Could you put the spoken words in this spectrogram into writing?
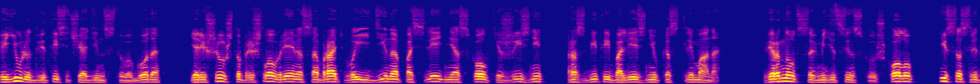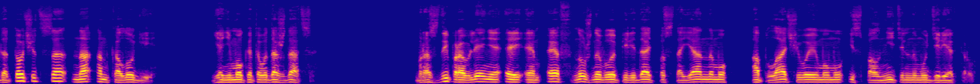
К июлю 2011 года я решил, что пришло время собрать воедино последние осколки жизни, разбитой болезнью Костлемана, вернуться в медицинскую школу и сосредоточиться на онкологии. Я не мог этого дождаться. Бразды правления АМФ нужно было передать постоянному, оплачиваемому исполнительному директору.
